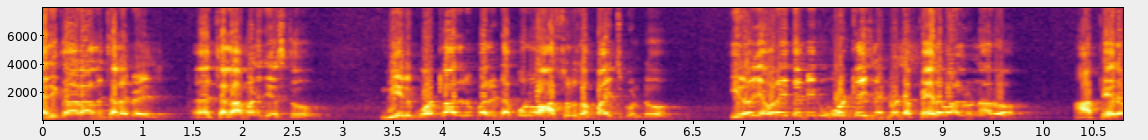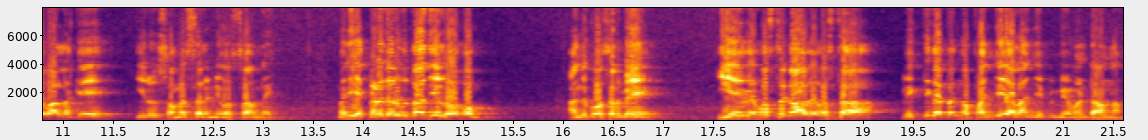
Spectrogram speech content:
అధికారాలను చలబె చలామణి చేస్తూ మీరు కోట్లాది రూపాయల డబ్బులు ఆస్తులు సంపాదించుకుంటూ ఈరోజు ఎవరైతే మీకు ఓట్లు వేసినటువంటి పేదవాళ్ళు ఉన్నారో ఆ పేదవాళ్ళకే ఈరోజు సమస్యలన్నీ వస్తూ ఉన్నాయి. మరి ఎక్కడ జరుగుతుంది లోపం? అందుకోసమే ఏ వ్యవస్థకు ఆ వ్యవస్థ వ్యక్తిగతంగా పనిచేయాలని చెప్పి మేము అంటా ఉన్నాం.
